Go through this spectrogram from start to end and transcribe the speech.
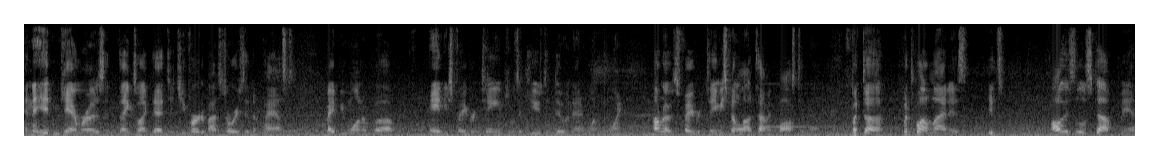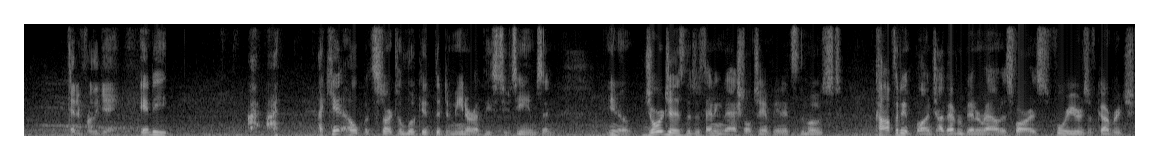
and the hidden cameras and things like that that you've heard about stories in the past. Maybe one of uh, Andy's favorite teams was accused of doing that at one point. I don't know his favorite team. He spent a lot of time in Boston though. But uh, but the bottom line is, it's all this little stuff, man, headed for the game. Andy, I, I, can't help but start to look at the demeanor of these two teams. And, you know, Georgia is the defending national champion. It's the most confident bunch I've ever been around as far as four years of coverage,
